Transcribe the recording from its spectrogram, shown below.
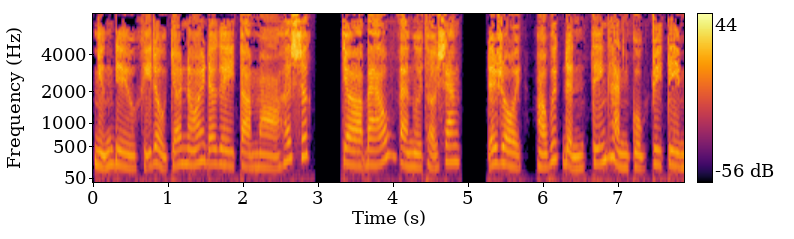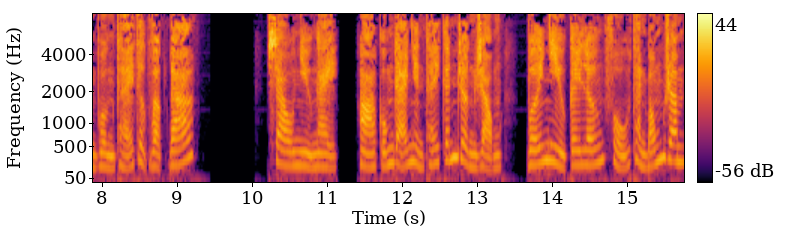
Những điều khỉ đầu chó nói đã gây tò mò hết sức cho báo và người thợ săn, để rồi họ quyết định tiến hành cuộc truy tìm quần thể thực vật đó. Sau nhiều ngày, họ cũng đã nhìn thấy cánh rừng rộng với nhiều cây lớn phủ thành bóng râm.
